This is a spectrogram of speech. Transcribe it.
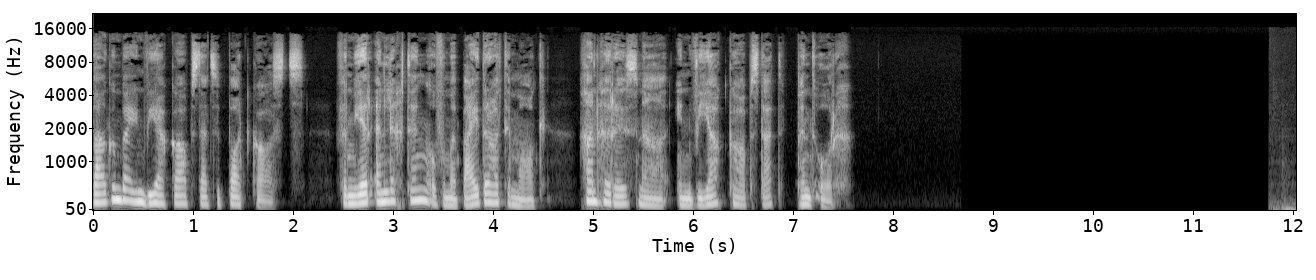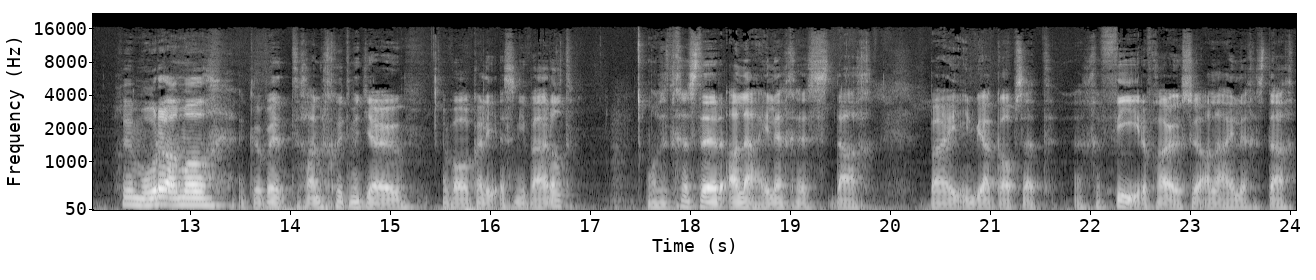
Welkom by Envia Kaapstad se podcasts. Vir meer inligting of om 'n bydrae te maak, gaan gerus na enviakaapstad.org. Goeiemôre almal. Ek hoop dit gaan goed met jou waar ook al jy is in die wêreld. Ons het gister alle heiliges dag by Envia Kaapstad gevier of gehou. So alle heiliges dag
